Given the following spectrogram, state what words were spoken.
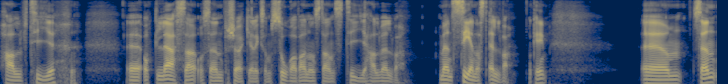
halv tio eh, och läsa och sen försöker jag liksom sova någonstans tio, halv elva men senast elva, okej? Okay? Um, sen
